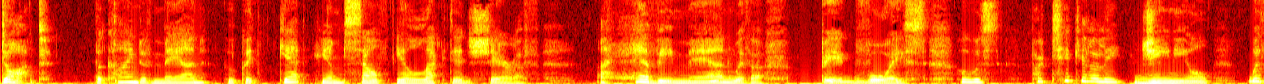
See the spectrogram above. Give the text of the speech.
dot the kind of man who could get himself elected sheriff. A heavy man with a big voice who was particularly genial with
